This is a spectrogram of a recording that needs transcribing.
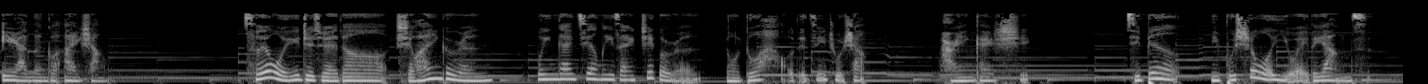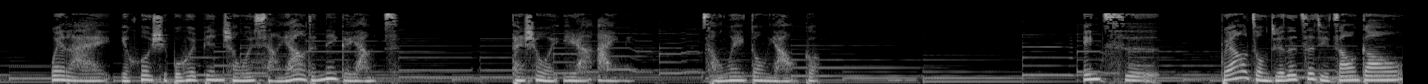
依然能够爱上你。所以我一直觉得，喜欢一个人不应该建立在这个人有多好的基础上，而应该是，即便你不是我以为的样子，未来也或许不会变成我想要的那个样子。但是我依然爱你，从未动摇过。因此，不要总觉得自己糟糕，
